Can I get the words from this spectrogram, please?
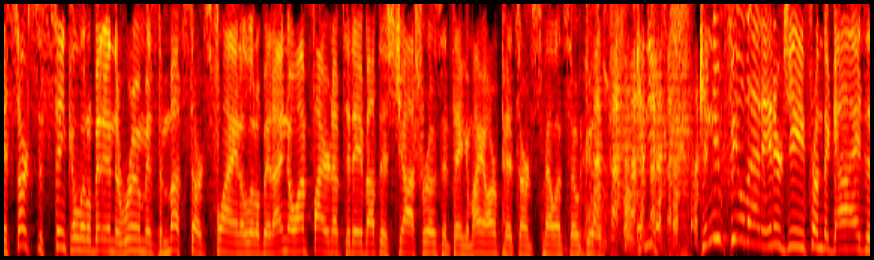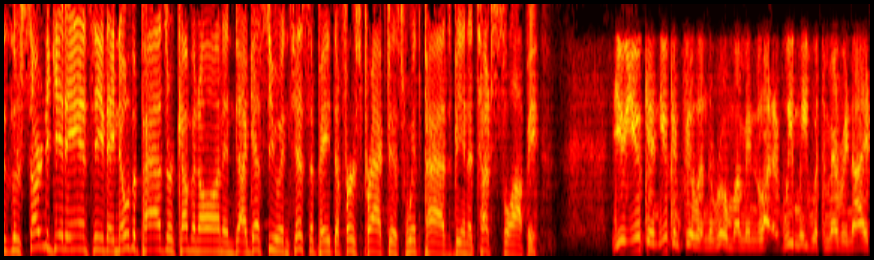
it starts to stink a little bit in the room as the must starts flying a little bit. I know I'm fired up today about this Josh Rosen thing, and my armpits aren't smelling so good. can you can you feel that energy from the guys as they're starting to get antsy? They know the pads are coming on, and I guess you anticipate the first practice with pads being a touch sloppy. You you can you can feel it in the room. I mean, we meet with them every night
